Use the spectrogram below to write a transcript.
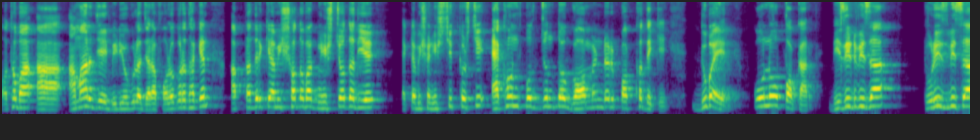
অথবা আমার যে ভিডিওগুলো যারা ফলো করে থাকেন, আপনাদেরকে আমি শতভাগ নিশ্চয়তা দিয়ে একটা বিষয় নিশ্চিত করছি। এখন পর্যন্ত গভর্নমেন্টের পক্ষ থেকে দুবাইয়ের কোনো প্রকার visit visa tourist visa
